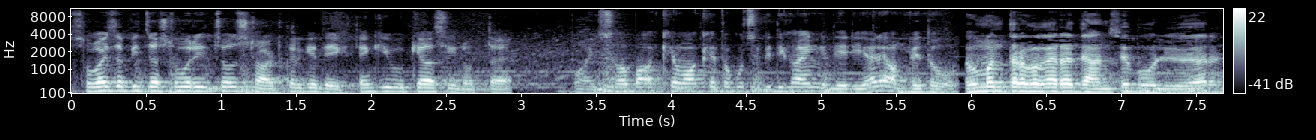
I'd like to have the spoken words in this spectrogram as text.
सो गाइस अभी जस्ट वो रिचुअल स्टार्ट करके देखते हैं कि वो क्या सीन होता है। भाई साहब आँखें वांखें तो कुछ भी दिखाई नहीं दे रही यार यहाँ पे तो। मंत्र वगैरह ध्यान से बोलियो यार।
